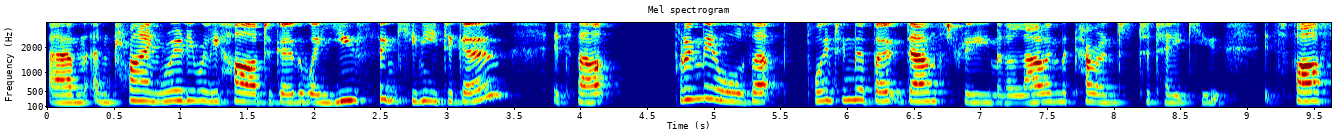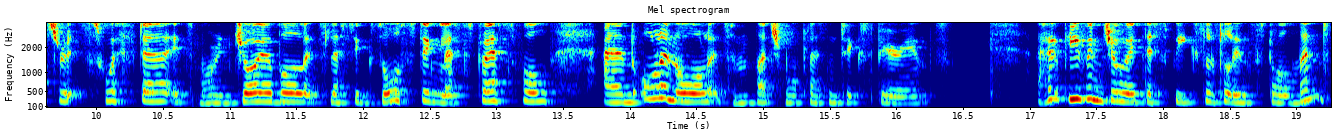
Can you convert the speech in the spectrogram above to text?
um, and trying really, really hard to go the way you think you need to go. It's about putting the oars up, pointing the boat downstream and allowing the current to take you. It's faster, it's swifter, it's more enjoyable, it's less exhausting, less stressful, and all in all, it's a much more pleasant experience. I hope you've enjoyed this week's little instalment.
